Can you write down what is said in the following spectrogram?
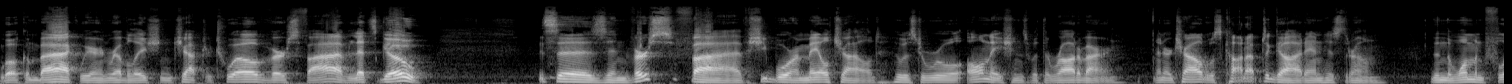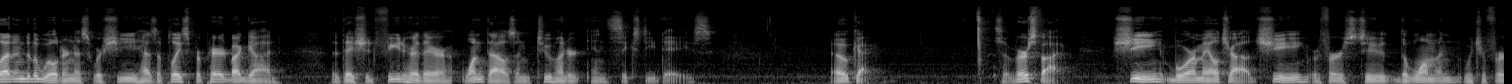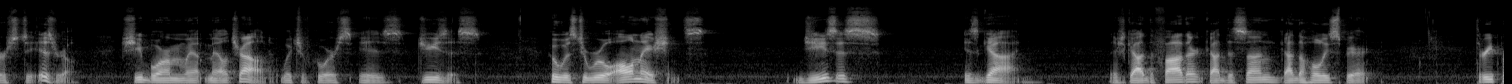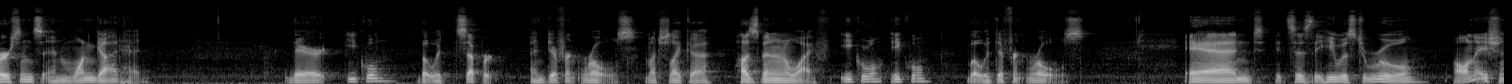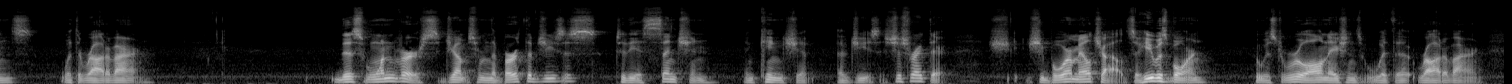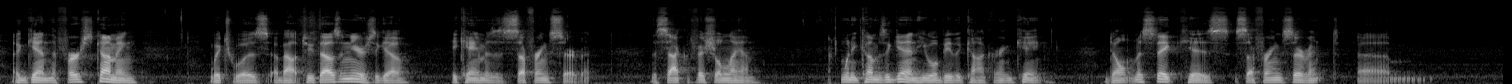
Welcome back. We are in Revelation chapter 12, verse 5. Let's go. It says in verse 5 She bore a male child who was to rule all nations with a rod of iron, and her child was caught up to God and his throne. Then the woman fled into the wilderness where she has a place prepared by God, that they should feed her there 1,260 days. Okay. So, verse 5. She bore a male child. She refers to the woman, which refers to Israel. She bore a male child, which of course is Jesus, who was to rule all nations. Jesus is God. There's God the Father, God the Son, God the Holy Spirit. Three persons and one Godhead. They're equal, but with separate and different roles, much like a husband and a wife. Equal, equal, but with different roles. And it says that he was to rule all nations with a rod of iron. This one verse jumps from the birth of Jesus to the ascension and kingship of Jesus. Just right there. She, she bore a male child. So he was born, who was to rule all nations with a rod of iron. Again, the first coming, which was about 2,000 years ago, he came as a suffering servant, the sacrificial lamb. When he comes again, he will be the conquering king. Don't mistake his suffering servant um,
